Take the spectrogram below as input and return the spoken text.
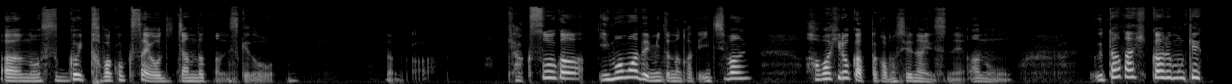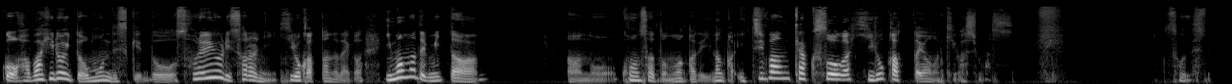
あの、すっごいタバコ臭いおじちゃんだったんですけど、なんか、客層が今まで見た中で一番幅広かったかもしれないですね。あの、宇多田ヒカルも結構幅広いと思うんですけど、それよりさらに広かったんじゃないかな。今まで見た、あの、コンサートの中で、なんか一番客層が広かったような気がします。そうですね。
